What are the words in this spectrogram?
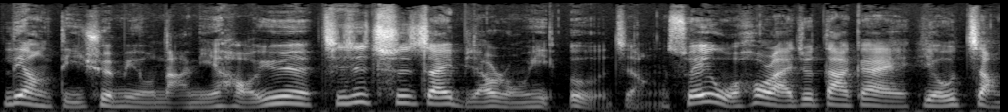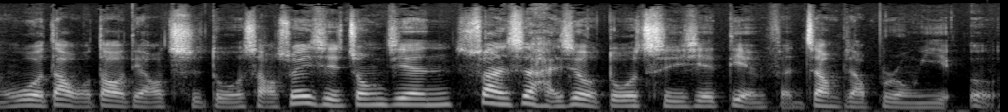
量的确没有拿捏好，因为其实吃斋比较容易饿，这样，所以我后来就大概有掌握到我到底要吃多少，所以其实中间算是还是有多吃一些淀粉，这样比较不容易饿。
